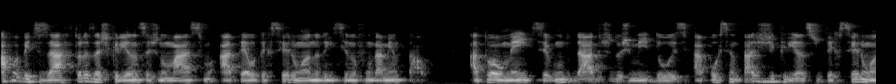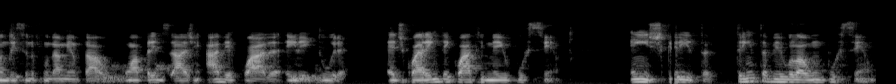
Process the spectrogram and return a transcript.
Alfabetizar todas as crianças no máximo até o terceiro ano do ensino fundamental Atualmente, segundo dados de 2012, a porcentagem de crianças do terceiro ano do ensino fundamental com aprendizagem adequada em leitura é de 44,5%. Em escrita, 30,1%.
